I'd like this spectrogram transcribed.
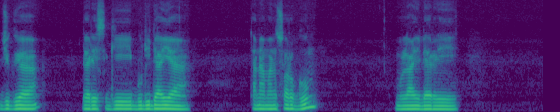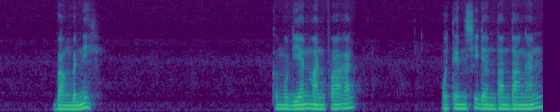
juga dari segi budidaya tanaman sorghum mulai dari bank benih, kemudian manfaat, potensi dan tantangan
